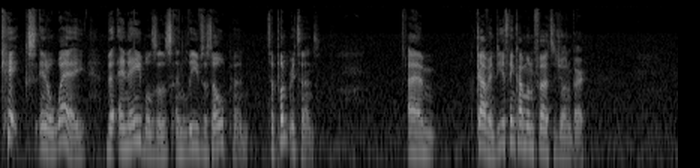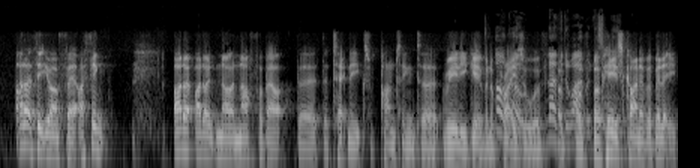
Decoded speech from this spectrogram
kicks in a way that enables us and leaves us open to punt returns. Um, Gavin, do you think I'm unfair to Jordan Berry? I don't think you're unfair. I think I don't. I don't know enough about the, the techniques of punting to really give an Oh, no, appraisal of of, I, of, of his kind of ability.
